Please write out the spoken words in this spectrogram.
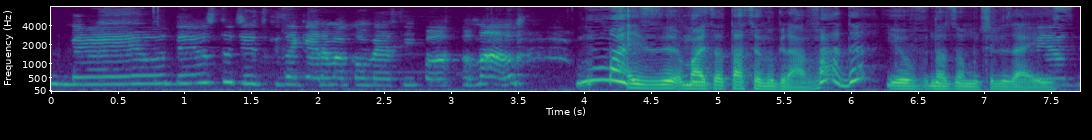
Meu Deus, tu disse que isso aqui era uma conversa informal. Mas, mas ela tá sendo gravada e eu, nós vamos utilizar Meu isso. Deus.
